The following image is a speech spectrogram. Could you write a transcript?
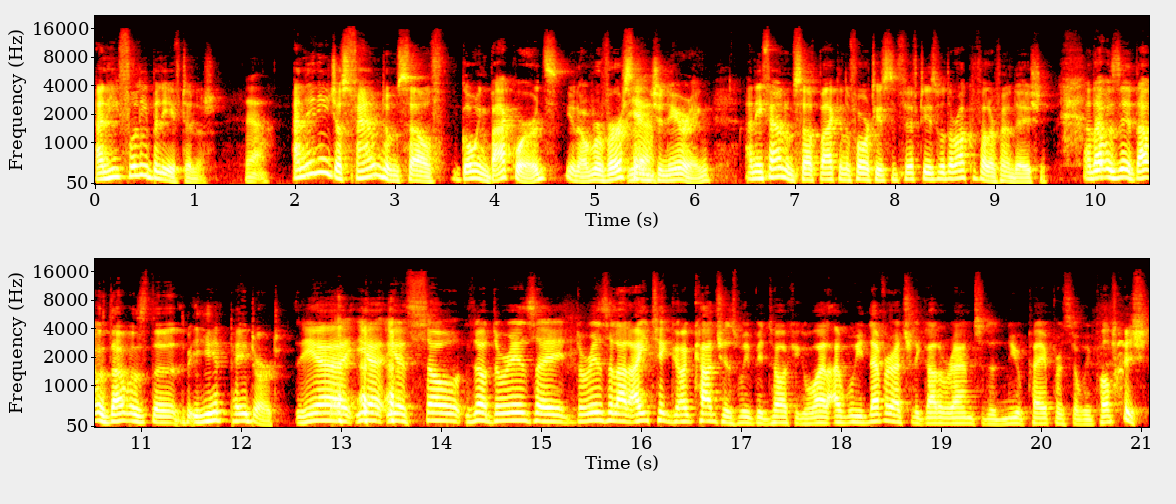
And he fully believed in it. Yeah. And then he just found himself going backwards, you know, reverse yeah. engineering, and he found himself back in the 40s and 50s with the Rockefeller Foundation. And that was it. That was that was the he hit pay dirt. Yeah, yeah, yeah. So so there is a there is a lot. I think I'm conscious we've been talking a while. and we never actually got around to the new papers that we publish.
